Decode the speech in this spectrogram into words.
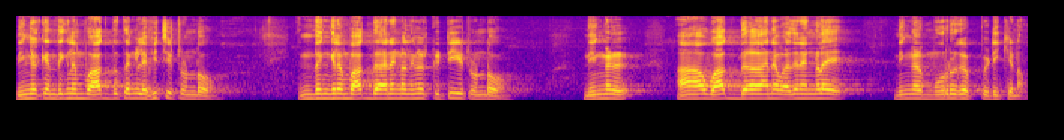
നിങ്ങൾക്ക് എന്തെങ്കിലും വാഗ്ദത്തങ്ങൾ ലഭിച്ചിട്ടുണ്ടോ? എന്തെങ്കിലും വാഗ്ദാനങ്ങൾ നിങ്ങൾ കിട്ടിയിട്ടുണ്ടോ? നിങ്ങൾ ആ വാഗ്ദാന വചനങ്ങളെ നിങ്ങൾ മുറുകെ പിടിക്കണം.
